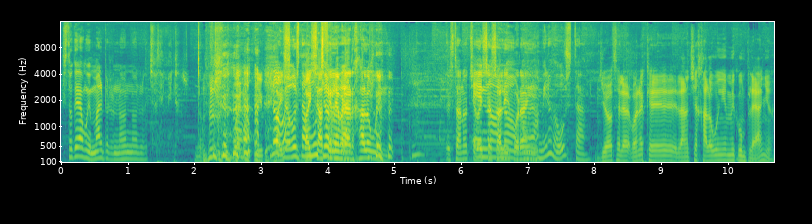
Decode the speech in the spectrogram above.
esto queda muy mal, pero no, no lo echo de menos. No. Bueno, no, me gusta ¿vais a celebrar Halloween? Esta noche eh, vais a salir por ahí. A mí no me gusta. Yo bueno, es que la noche de Halloween es mi cumpleaños.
